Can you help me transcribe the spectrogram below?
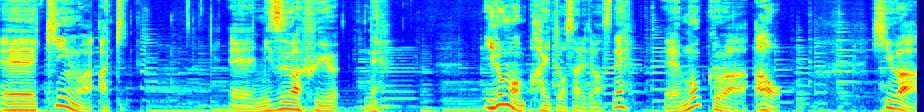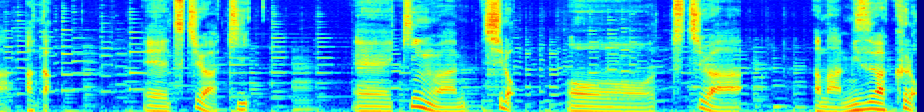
えー、金は秋、えー、水は冬。ね。色も配当されてますね、えー、木は青。火は赤。えー、土は木、えー、金は白。土はあまあ水は黒。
